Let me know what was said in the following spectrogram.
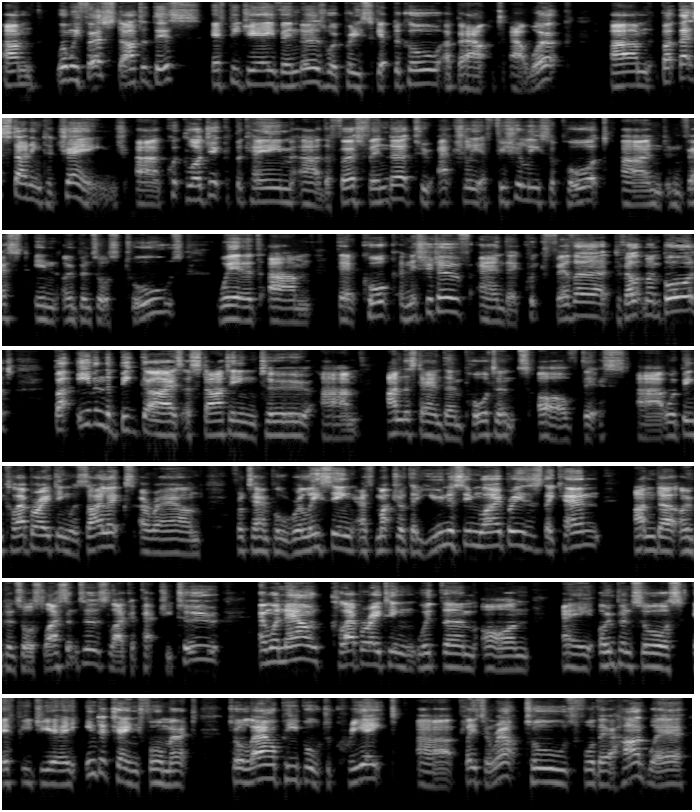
Um, when we first started this, FPGA vendors were pretty skeptical about our work. Um, but that's starting to change. Uh, QuickLogic became uh, the first vendor to actually officially support and invest in open source tools with um, their QORC initiative and their QuickFeather development board. But even the big guys are starting to um, understand the importance of this. Uh, we've been collaborating with Xilinx around, for example, releasing as much of their Unisim libraries as they can under open source licenses like Apache 2. And we're now collaborating with them on a open source FPGA interchange format to allow people to create uh, place and route tools for their hardware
